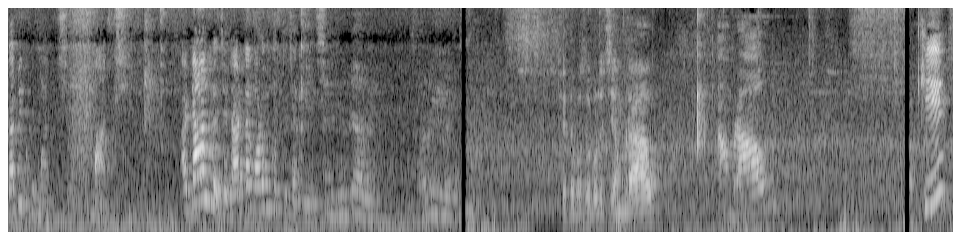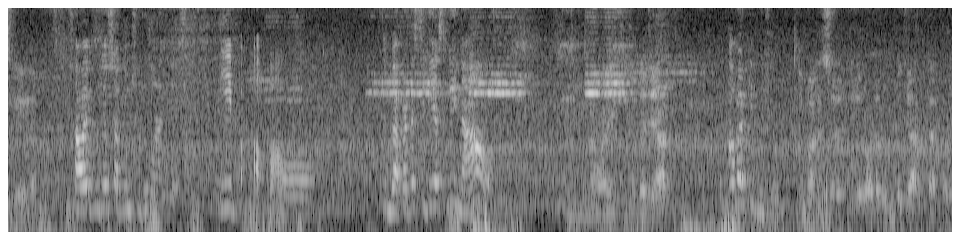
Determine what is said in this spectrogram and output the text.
বাপি ঘুমাচ্ছে, মাছ। আর ডাল হয়েছে, ডালটা গরম করতে চালিয়েছি খেতে বসে পড়েছি আমরাও। আমরাও। কি? সবাই পুজোর শপিং শুরু করে দিয়েছে। ই বাবা। তুমি ব্যাপারটা সিরিয়াসলি নাও। আমার এই পুজোটা যাক। আবার কি বুঝো বানেশ্বরের পুজোর অর্ডারগুলো যাক তারপরে।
